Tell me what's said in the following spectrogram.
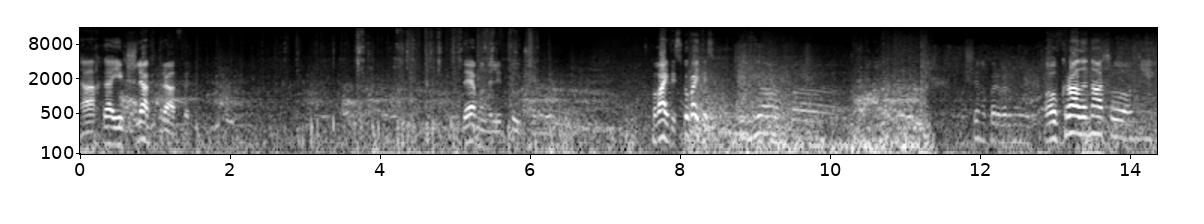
А, хай їх шлях трафить. Демони літучі. Ховайтесь, ховайтесь! Йопа. Машину перевернули. О, вкрали нашу! Ні,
